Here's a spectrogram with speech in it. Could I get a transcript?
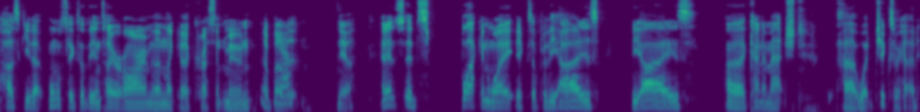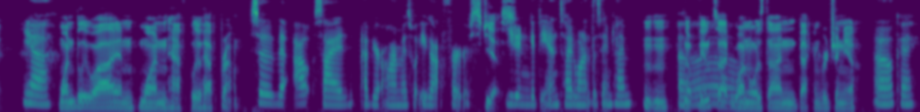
husky that almost takes up the entire arm, and then like a crescent moon above Yeah. it. Yeah, and it's it's black and white except for the eyes. The eyes uh, kind of matched uh, what Jixer had. Yeah. One blue eye and one half blue, half brown. So the outside of your arm is what you got first. Yes. You didn't get the inside one at the same time. Mm-mm. Nope. The inside Oh. one was done back in Virginia. Oh, okay.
